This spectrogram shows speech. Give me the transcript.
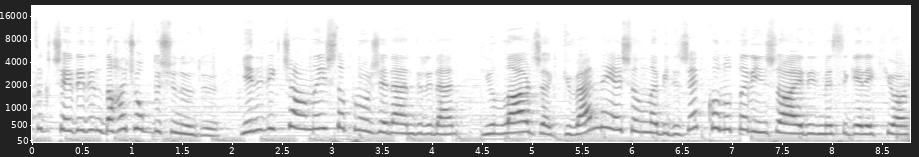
Artık çevrenin daha çok düşünüldüğü, yenilikçi anlayışla projelendirilen, yıllarca güvenle yaşanılabilecek konutlar inşa edilmesi gerekiyor.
